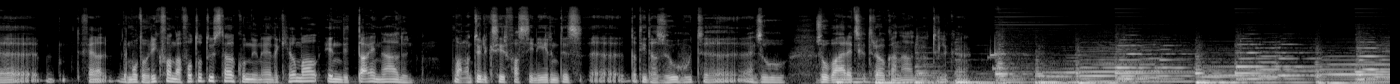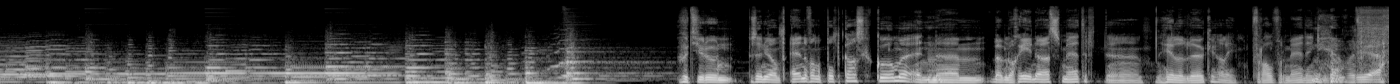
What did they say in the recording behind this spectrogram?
de motoriek van dat fototoestel kon hij eigenlijk helemaal in detail nadoen. Wat natuurlijk zeer fascinerend is, uh, dat hij dat zo goed uh, en zo, zo waarheidsgetrouw kan nadoen natuurlijk. Hè. Goed, Jeroen, we zijn nu aan het einde van de podcast gekomen en um, we hebben nog één uitsmijter. Uh, een hele leuke, Allee, vooral voor mij denk ik. Ja, voor u, ja.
